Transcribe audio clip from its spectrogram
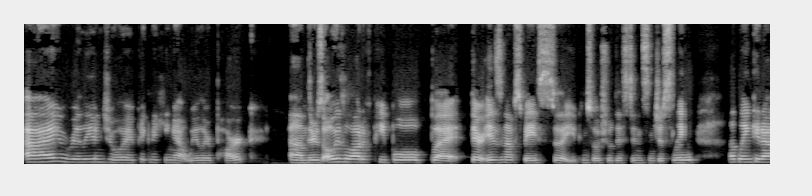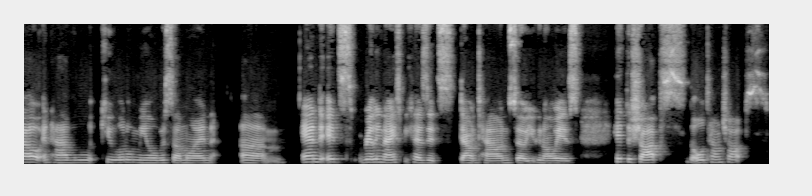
I really enjoy picnicking at Wheeler Park. Um, there's always a lot of people, but there is enough space so that you can social distance and just lay a blanket out and have a cute little meal with someone. Um, and it's really nice because it's downtown, so you can always hit the shops, the old town shops,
